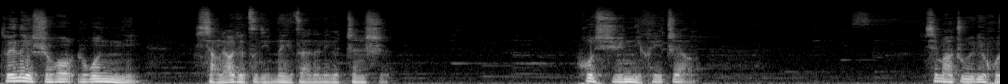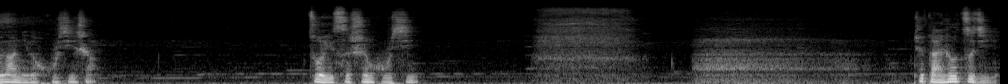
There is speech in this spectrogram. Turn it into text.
所以那个时候，如果你想了解自己内在的那个真实，或许你可以这样：先把注意力回到你的呼吸上，做一次深呼吸，去感受自己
